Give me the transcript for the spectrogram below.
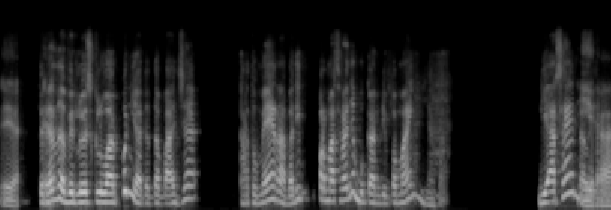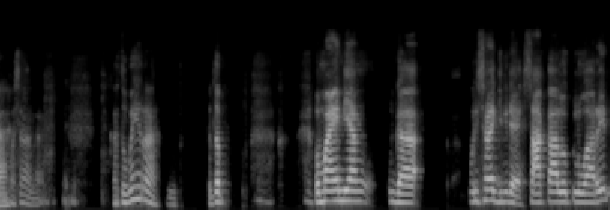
Iya. Ternyata iya. David Lewis keluar pun ya tetap aja kartu merah. Berarti permasalahannya bukan di pemainnya, Pak. Di Arsenal iya. masalah. Kartu merah. Gitu. Tetap pemain yang enggak misalnya gini deh, Saka lu keluarin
